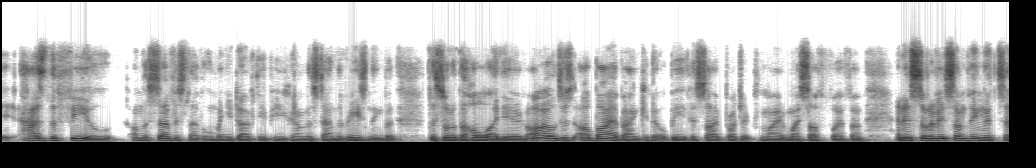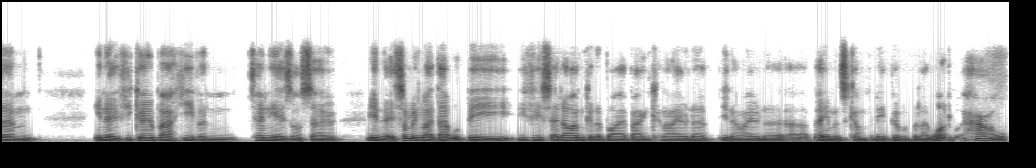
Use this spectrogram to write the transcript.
it has the feel on the surface level, and when you dive deeper, you can understand the reasoning. But the sort of the whole idea of, oh, I'll just I'll buy a bank and it'll be the side project for my my software firm, and it's sort of it's something that um, you know, if you go back even 10 years or so, you know, something like that would be if you said, I'm going to buy a bank and I own a, you know, I own a, a, payments company, people would be like, what? How?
